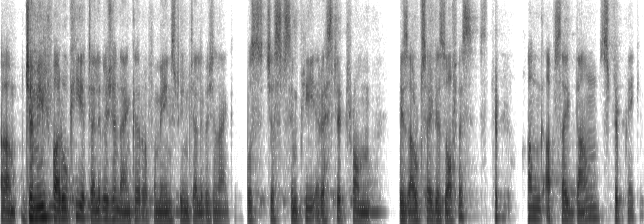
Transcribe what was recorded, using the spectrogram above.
Um, Jameel Farooqui, a television anchor of a mainstream television anchor, was just simply arrested from his outside his office, stripped hung upside down, stripped naked.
